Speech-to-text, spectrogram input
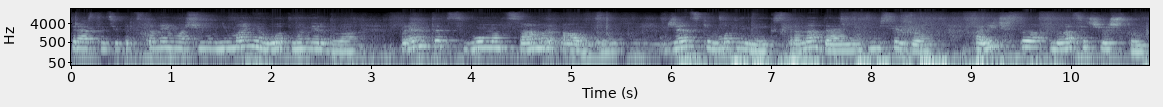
Здравствуйте, представляем вашему вниманию лот номер два. Brentex Woman Summer Autumn. Женский модный микс. Страна Дания. Демисезон. Количество 26 штук.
